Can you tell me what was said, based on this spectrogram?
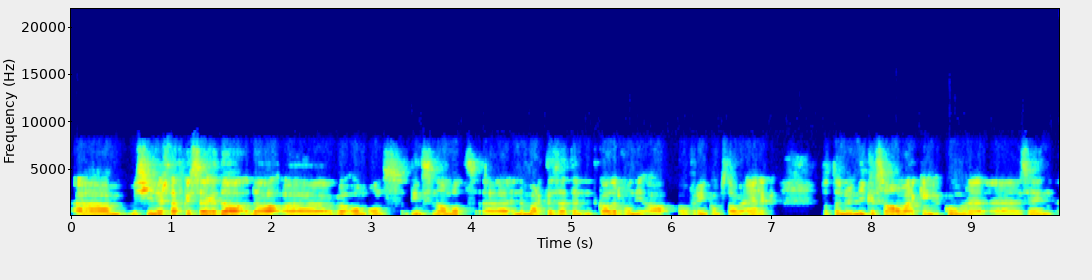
Um, misschien eerst even zeggen dat, dat uh, we om ons dienstenaanbod in de markt te zetten in het kader van die overeenkomst, dat we eigenlijk tot een unieke samenwerking gekomen zijn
